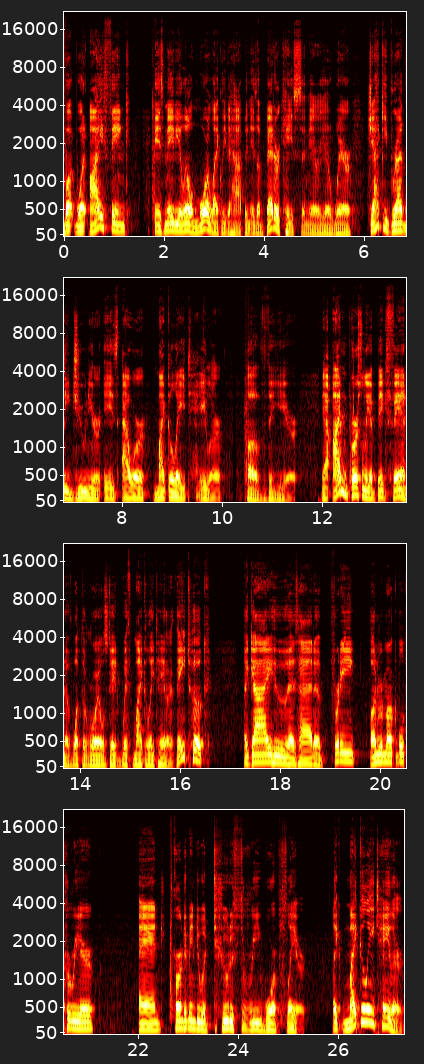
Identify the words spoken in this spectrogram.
But what I think is maybe a little more likely to happen is a better case scenario where Jackie Bradley Jr. is our Michael A. Taylor of the year. Now, I'm personally a big fan of what the Royals did with Michael A. Taylor. They took a guy who has had a pretty unremarkable career and turned him into a two to three war player. Like, Michael A. Taylor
